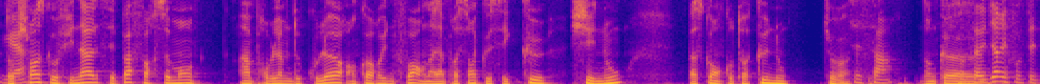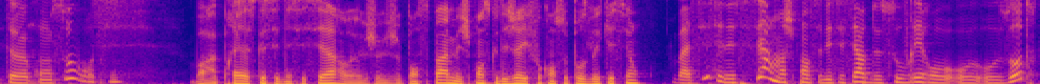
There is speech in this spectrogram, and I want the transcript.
Donc Yeah. je pense qu'au final, c'est pas forcément un problème de couleur. Encore une fois, on a l'impression que c'est que chez nous, parce qu'on côtoie que nous, tu vois. C'est ça. Donc, euh, Donc ça veut dire qu'il faut peut-être euh, qu'on s'ouvre aussi. bon après, est-ce que c'est nécessaire? Euh, Je je pense pas, mais je pense que déjà il faut qu'on se pose les questions. Bah si, c'est nécessaire. Moi, je pense que c'est nécessaire de s'ouvrir aux, aux- aux autres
